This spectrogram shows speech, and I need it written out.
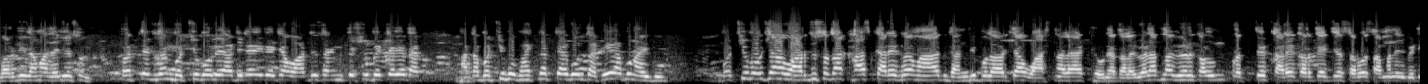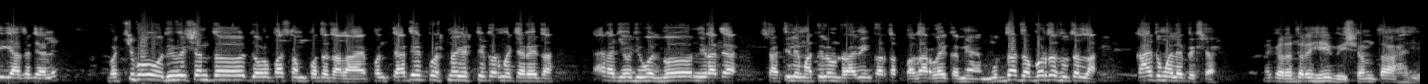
गर्दी जमा झाली असून प्रत्येक जण बच्चू बोलू या ठिकाणी त्याच्या वाढदिवसानिमित्त शुभेच्छा देतात आता बच्चू भाऊ भाषणात काय बोलतात हे आपण ऐकू. बच्चू भाऊच्या वाढदिवसाचा खास कार्यक्रम आज गांधी पुलावरच्या वाचनालयात ठेवण्यात आला. वेळातला वेळ काढून प्रत्येक कार्यकर्त्याचे सर्वसामान्य भेटी घ्यायसाठी आले. बच्ची भाऊ अधिवेशन तर जवळपास संपतच आला आहे. पण त्यात एक प्रश्न एस टी कर्मचाऱ्याचा. काय राजीव हो, दिवसभर निरात्या साथीले मातीला ड्रायव्हिंग करतात पगार लय कमी आहे. मुद्दा जबरदस्त उचलला. काय तुम्हाला अपेक्षा आहे? नाही खरं तर ही विषमता आहे.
